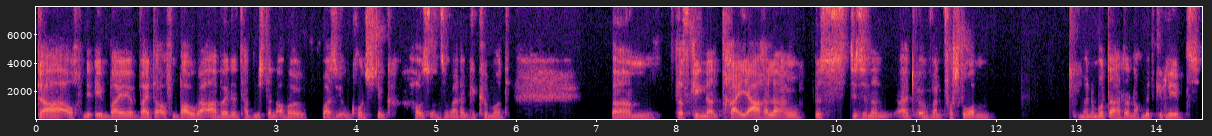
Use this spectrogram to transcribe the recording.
da auch nebenbei weiter auf dem Bau gearbeitet, habe mich dann aber quasi um Grundstück, Haus und so weiter gekümmert. Ähm, das ging dann drei Jahre lang, bis die sind dann halt irgendwann verstorben. Meine Mutter hat dann noch mitgelebt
